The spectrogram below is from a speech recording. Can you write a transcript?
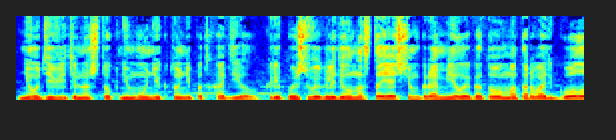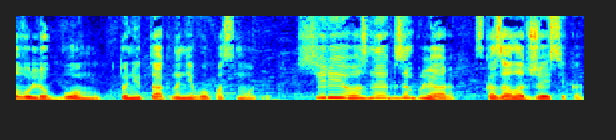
Неудивительно, что к нему никто не подходил. Крепыш выглядел настоящим громилой, готовым оторвать голову любому, кто не так на него посмотрит. Серьезный экземпляр, сказала Джессика.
